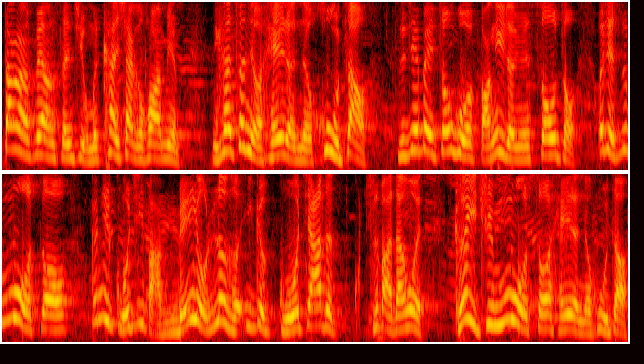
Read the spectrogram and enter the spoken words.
当然非常生气。我们看下个画面，你看甚至有黑人的护照。直接被中国防疫人员收走，而且是没收。根据国际法，没有任何一个国家的执法单位可以去没收黑人的护照。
